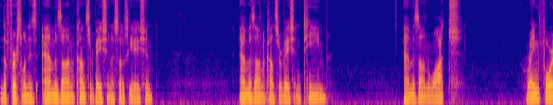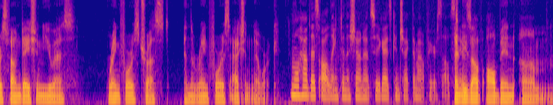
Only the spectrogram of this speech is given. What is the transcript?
the first one is Amazon Conservation Association, Amazon Conservation Team, Amazon Watch, Rainforest Foundation US, Rainforest Trust, and the Rainforest Action Network. And we'll have this all linked in the show notes so you guys can check them out for yourselves. And too. these have all been um,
